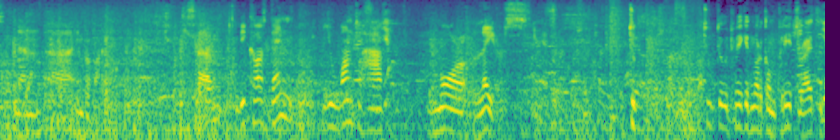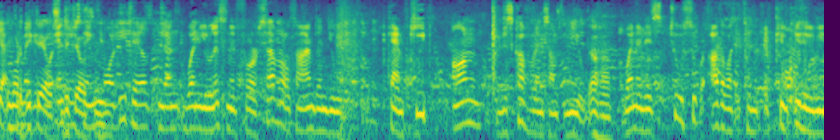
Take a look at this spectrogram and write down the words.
than uh, improvising um, because then you want to have more layers in it. To, to, To, to make it more complete, right? yeah, more details. more details. Mm. more details, and then when you listen it for several times, then you can keep on discovering something new. Uh-huh. When it is too super, otherwise it can it can easily be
